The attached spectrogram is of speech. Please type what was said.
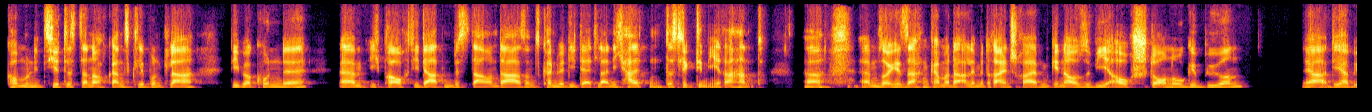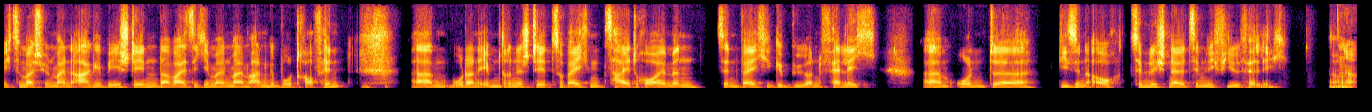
kommuniziert es dann auch ganz klipp und klar, lieber Kunde, ähm, ich brauche die Daten bis da und da, sonst können wir die Deadline nicht halten. Das liegt in Ihrer Hand. Ja, ähm, solche Sachen kann man da alle mit reinschreiben, genauso wie auch Storno-Gebühren. Ja, die habe ich zum Beispiel in meinen AGB stehen und da weise ich immer in meinem Angebot drauf hin, ähm, wo dann eben drin steht, zu welchen Zeiträumen sind welche Gebühren fällig ähm, und äh, die sind auch ziemlich schnell, ziemlich vielfällig. Ja. ja.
